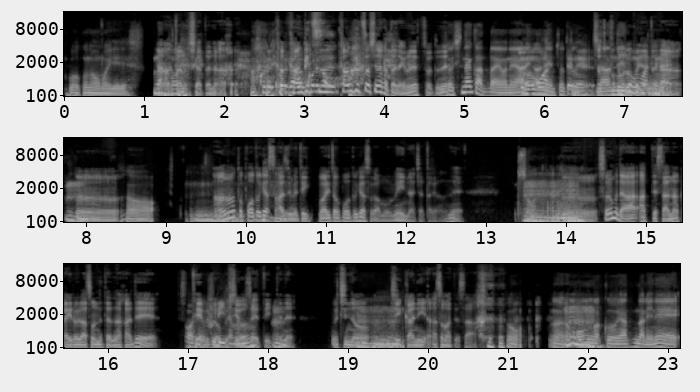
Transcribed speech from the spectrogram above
僕の思い出です。あなるほど楽しかったな。完結、完結はしなかったんだけどね、ちょっとね。しなかったよね。あれがね、ちょっと残念だったな。ううん。そう。うんあの後、ポッドキャスト始めて、割とポッドキャストがもうメインになっちゃったからね。そうだようね。ん。それまでああってさ、なんかいろいろ遊んでた中で、テーブルトークしようぜって言ってね。うちのうん実家に集まってさ。そう。うんん音楽やったりね、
